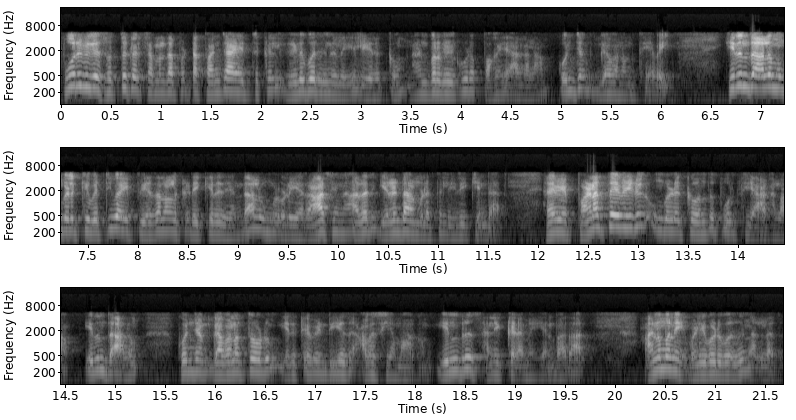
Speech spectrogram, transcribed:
பூர்வீக சொத்துக்கள் சம்பந்தப்பட்ட பஞ்சாயத்துக்கள் இழுபறி நிலையில் இருக்கும். நண்பர்கள் கூட பகையாகலாம். கொஞ்சம் கவனம் தேவை. இருந்தாலும் உங்களுக்கு வெற்றி வாய்ப்பு எதனால் கிடைக்கிறது என்றால் உங்களுடைய ராசிநாதன் இரண்டாம் இடத்தில் இருக்கின்றார். எனவே பணத்தேவைகள் உங்களுக்கு வந்து பூர்த்தி ஆகலாம். இருந்தாலும் கொஞ்சம் கவனத்தோடும் இருக்க வேண்டியது அவசியமாகும். இன்று சனிக்கிழமை என்பதால் அனுமனை வழிபடுவது நல்லது.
